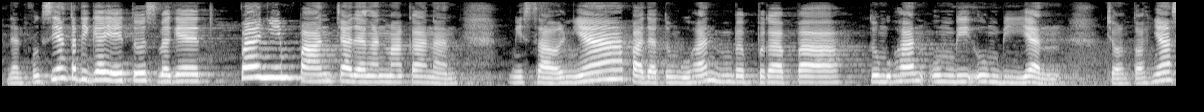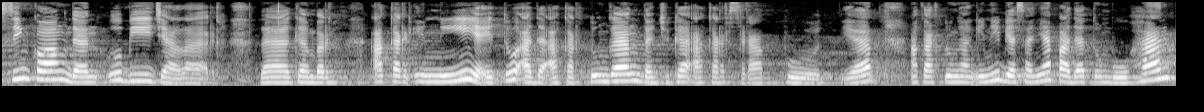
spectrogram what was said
Dan fungsi yang ketiga yaitu sebagai penyimpan cadangan makanan. Misalnya pada tumbuhan beberapa tumbuhan umbi-umbian. Contohnya singkong dan ubi jalar. Nah, gambar akar ini yaitu ada akar tunggang dan juga akar serabut ya. Akar tunggang ini biasanya pada tumbuhan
